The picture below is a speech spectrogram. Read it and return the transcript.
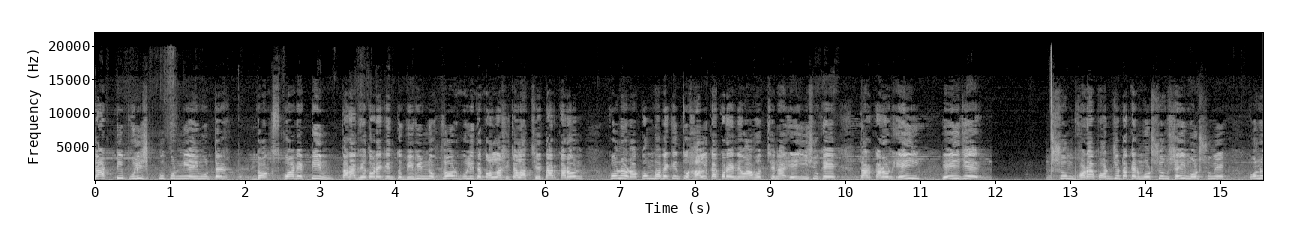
চারটি পুলিশ কুকুর নিয়ে এই মুহূর্তের ডগ স্কোয়াডের টিম তারা ভেতরে কিন্তু বিভিন্ন ফ্লোরগুলিতে তল্লাশি চালাচ্ছে। তার কারণ কোনো রকমভাবে কিন্তু হালকা করে নেওয়া হচ্ছে না এই ইস্যুকে। তার কারণ এই এই যে মরশুম ভরা পর্যটকের মরশুম সেই মরশুমে কোনো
